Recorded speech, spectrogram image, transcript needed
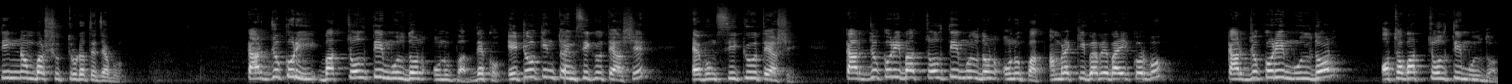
তিন নম্বর সূত্রটাতে যাব। কার্যকরী বা চলতি মূলধন অনুপাত। দেখো, এটাও কিন্তু এমসিকিউতে আসে এবং সিকিউতে আসে। কার্যকরী বা চলতি মূলধন অনুপাত আমরা কীভাবে বাইর করব? কার্যকরী মূলধন অথবা চলতি মূলধন।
